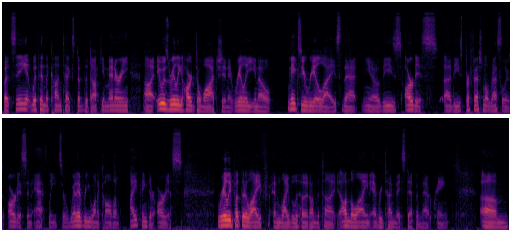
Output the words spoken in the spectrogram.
but seeing it within the context of the documentary, uh, it was really hard to watch, and it really, you know, makes you realize that you know these artists, uh, these professional wrestlers, artists and athletes, or whatever you want to call them, I think they're artists. Really put their life and livelihood on the time on the line every time they step in that ring. Um,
